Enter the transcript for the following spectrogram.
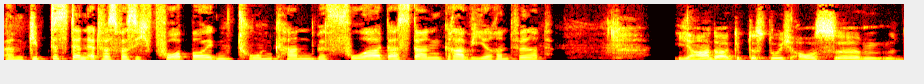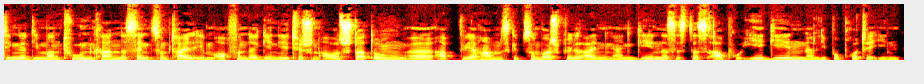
Ähm, gibt es denn etwas, was ich vorbeugend tun kann, bevor das dann gravierend wird? Ja, da gibt es durchaus ähm, Dinge, die man tun kann. Das hängt zum Teil eben auch von der genetischen Ausstattung äh, ab. Wir haben, es gibt zum Beispiel ein, ein Gen, das ist das ApoE-Gen, Lipoprotein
